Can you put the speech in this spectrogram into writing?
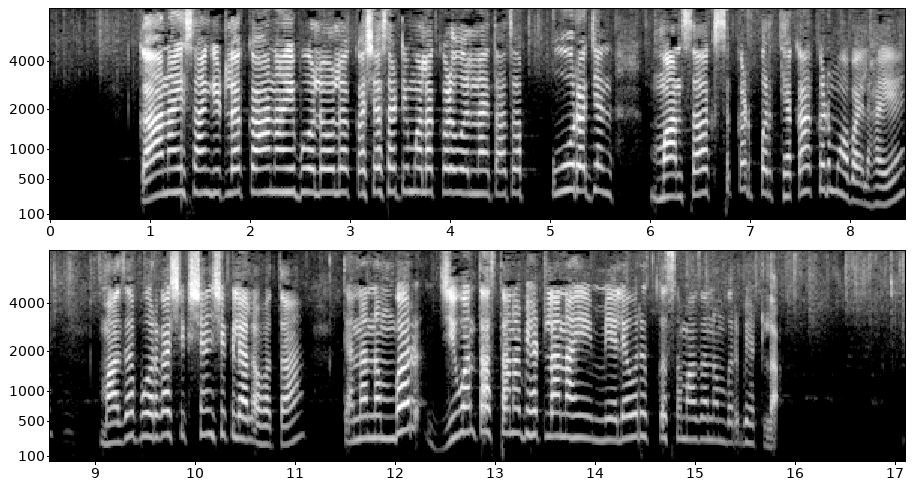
का नाही सांगितलं का नाही बोलवलं कशासाठी मला कळवलं नाही? त्याचा पुरा जन माणसाकड प्रत्येकाकडं मोबाईल आहे. माझा पोरगा शिक्षण शिकलेला होता. त्यांना नंबर जिवंत असताना भेटला नाही. मेल्यावरच कसं माझा नंबर भेटला?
